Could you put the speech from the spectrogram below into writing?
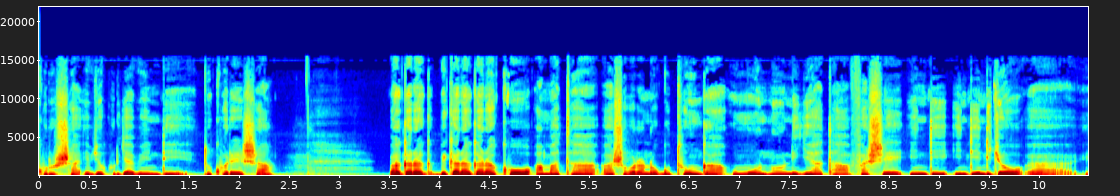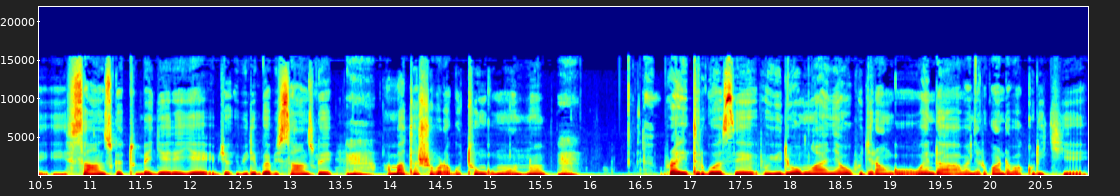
kurusha ibyo kurya bindi dukoresha. Bigaragara ko amata ashobora no gutunga umuntu n'igihe atafashe indi indi ndyo isanzwe tumenyereye ibyo ibiribwa bisanzwe. Amata ashobora gutunga umuntu. Burayiti rwose uyu ni wo mwanya wo kugira ngo wenda abanyarwanda bakurikiye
